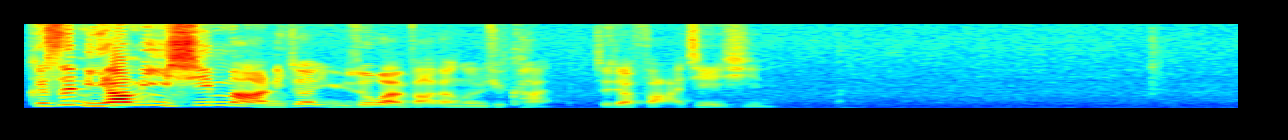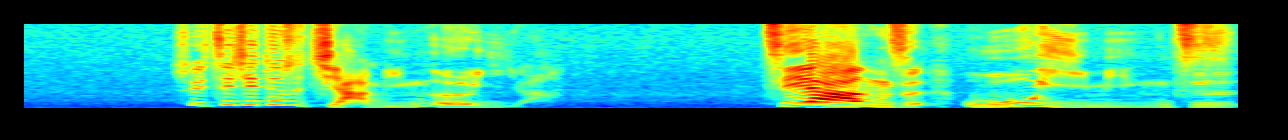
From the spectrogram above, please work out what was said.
可是你要密心嘛，你就在宇宙万法当中去看，这叫法界心。所以这些都是假名而已啊！这样子无以明之，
